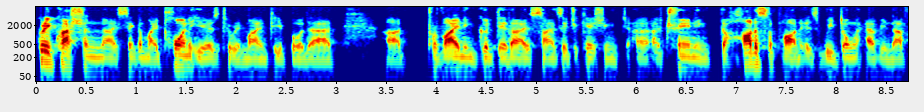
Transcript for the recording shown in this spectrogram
great question. I think my point here is to remind people that uh, providing good data science education uh, uh, training, the hardest part is we don't have enough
